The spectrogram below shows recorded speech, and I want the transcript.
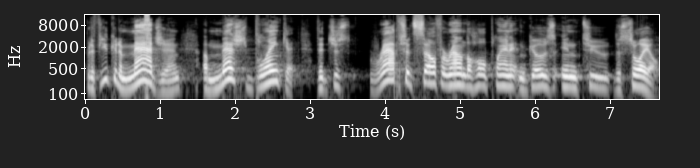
But if you could imagine a mesh blanket that just wraps itself around the whole planet and goes into the soil.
